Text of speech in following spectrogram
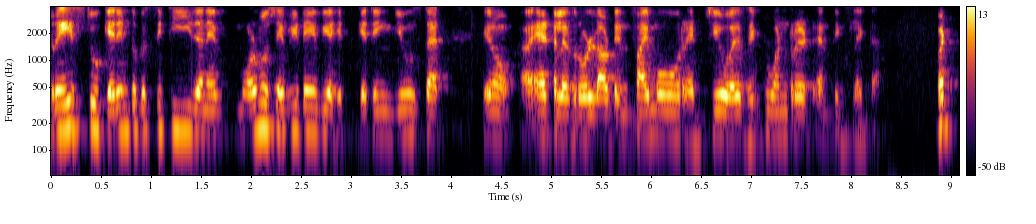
race to get into the cities, and almost every day we are getting news that you know Airtel has rolled out in five more, and Jio has like 200, and things like that. But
